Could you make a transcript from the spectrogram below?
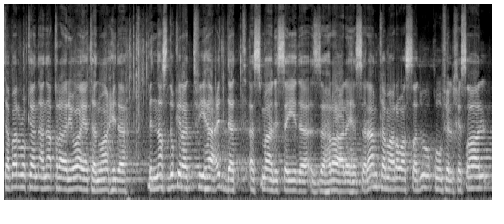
تبركا أن أقرأ رواية واحدة. بالنص ذكرت فيها عدة أسماء للسيدة الزهراء عليه السلام كما روى الصدوق في الخصال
